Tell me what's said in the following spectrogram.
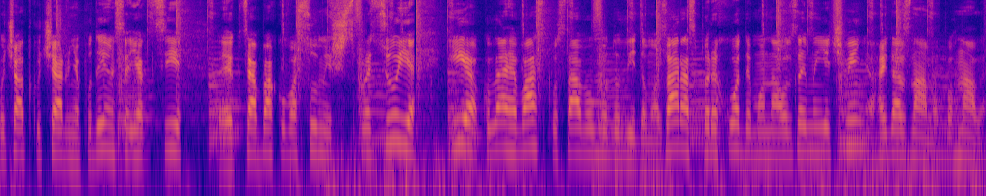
початку червня. Подивимося, як ці, як ця бакова суміш спрацює. І колеги вас поставимо до відома. Зараз переходимо на озимий ячмінь. Гайда з нами, погнали.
